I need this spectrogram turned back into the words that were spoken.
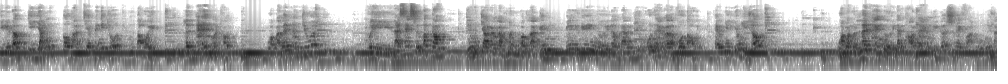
thì điều đó cũng chỉ dẫn tôi và anh chị em đến cái chỗ thịnh tội, lên án mà thôi. Hoặc là lên án Chúa. Vì đã xét xử bất công. Nếu mình cho rằng là mình hoặc là cái cái cái người nào đang chịu khổ nạn đó là vô tội, theo như giống như dốt hoặc là mình lên án người đang thọ nạn vì có sai phạm của người ta.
